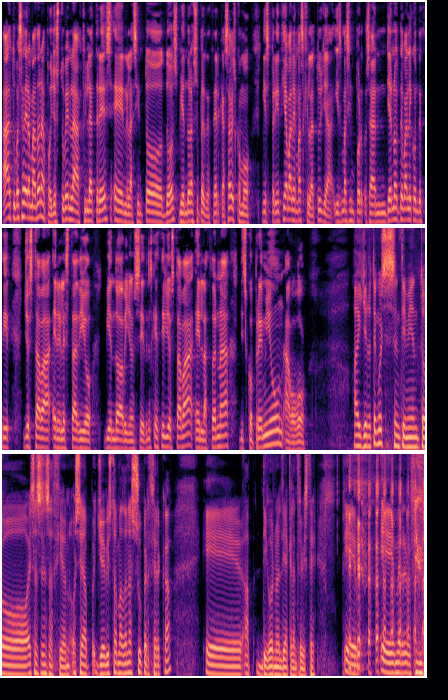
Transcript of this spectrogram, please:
ah, tú vas a ver a Madonna, pues yo estuve en la fila 3 en el asiento 2 viéndola súper de cerca, ¿sabes? Como mi experiencia vale más que la tuya y es más importante, o sea, ya no te vale con decir yo estaba en el estadio viendo a Beyoncé, tienes que decir yo estaba en la zona disco premium a gogo. Ay, yo no tengo ese sentimiento, esa sensación. O sea, yo he visto a Madonna súper cerca. Eh, a- digo, no el día que la entrevisté. Eh, eh, me refiero-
